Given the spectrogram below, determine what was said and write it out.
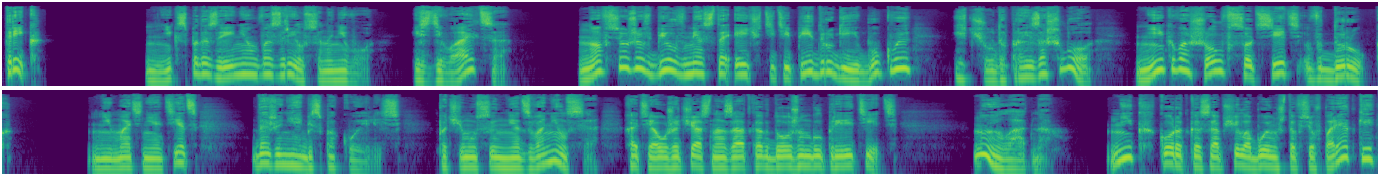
трик». Ник с подозрением возрился на него. «Издевается?» Но все же вбил вместо HTTP другие буквы, и чудо произошло. Ник вошел в соцсеть вдруг. Ни мать, ни отец даже не обеспокоились почему сын не отзвонился, хотя уже час назад как должен был прилететь. Ну и ладно. Ник коротко сообщил обоим, что все в порядке,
